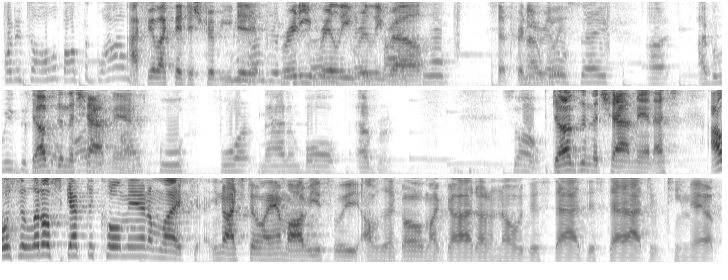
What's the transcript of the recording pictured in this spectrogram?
But it's all about the guali. I feel like they distributed it pretty, really, really well. So pretty, and I really. will say uh, I believe this Dubs is the in the chat, man. prize pool for Madden Bowl ever. So Dubs in the chat, man. I, I was a little skeptical, man. I'm like, you know, I still am, obviously. I was like, oh my god, I don't know this, that, this, that. I have to team up,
